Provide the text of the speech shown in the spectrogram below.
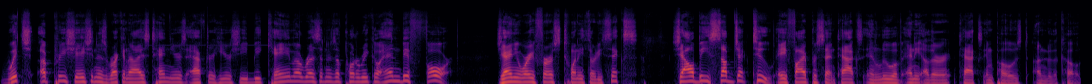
which appreciation is recognized 10 years after he or she became a resident of Puerto Rico and before January 1st, 2036 shall be subject to a 5% tax in lieu of any other tax imposed under the code.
